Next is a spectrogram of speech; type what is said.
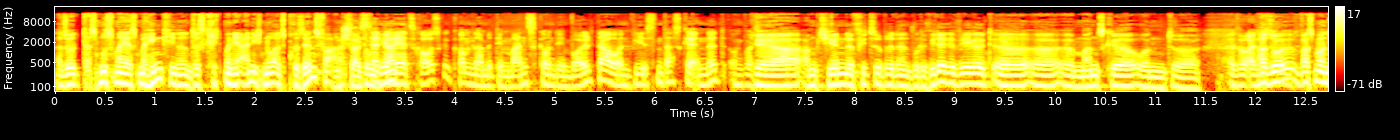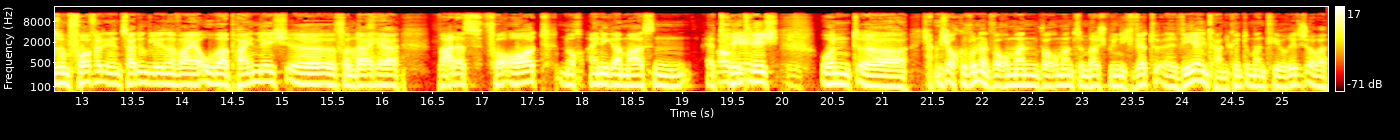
Also das muss man jetzt mal hinkriegen und das kriegt man ja eigentlich nur als Was ist Präsenzveranstaltung denn hin. da jetzt rausgekommen, da mit dem Manske und dem Volt da? Und wie ist denn das geendet? Irgendwas Der amtierende Vizepräsident wurde wiedergewählt, äh, äh, Manske und äh, Also also was man so im Vorfeld in den Zeitungen gelesen hat, war ja oberpeinlich. Äh, von daher war das vor Ort noch einigermaßen erträglich. Und äh, ich habe mich auch gewundert, warum man, warum man zum Beispiel nicht virtuell wählen kann. Könnte man theoretisch, aber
